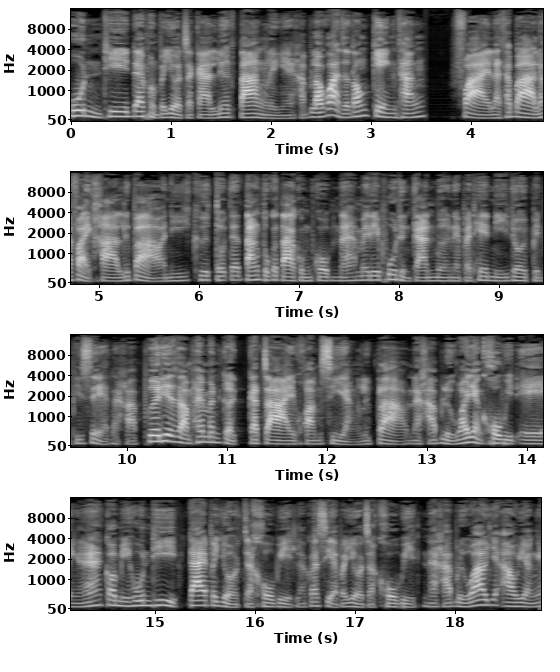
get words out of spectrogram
หุ้นที่ได้ผลประโยชน์จากการเลือกตั้งอะไรเงี้ยครับเราก็อาจจะต้องเก่งทั้งฝ่ายรัฐบาลและฝ่ายค้านหรือเปล่า อันนี้คือตั้งตุ๊กตากลมๆนะไม่ได้พูดถึงการเมืองในประเทศนี้โดยเป็นพิเศษนะครับ เพื่อที่จะทำให้มันเกิดกระจายความเสี่ยงหรือเปล่านะครับ หรือว่าอย่างโควิดเองนะก็มีหุ้นที่ได้ประโยชน์จากโควิด แล้วก็เสียประโยชน์จากโควิดนะครับหรือว่าเอาอย่าง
